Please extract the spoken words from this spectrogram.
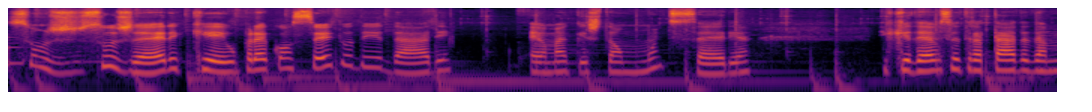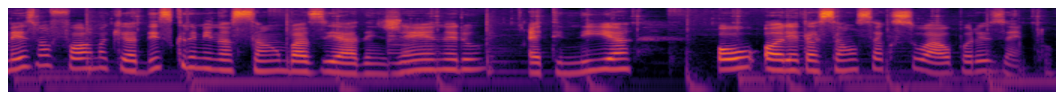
sugere que o preconceito de idade é uma questão muito séria e que deve ser tratada da mesma forma que a discriminação baseada em gênero, etnia, ou orientação sexual, por exemplo.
